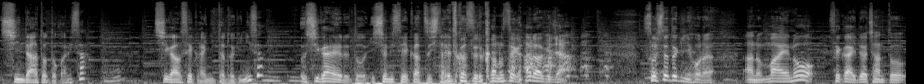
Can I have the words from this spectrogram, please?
死んだ後とかにさ違う世界に行った時にさ、ウシガエルと一緒に生活したりとかする可能性があるわけじゃんそうした時にほらあの前の世界ではちゃんと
